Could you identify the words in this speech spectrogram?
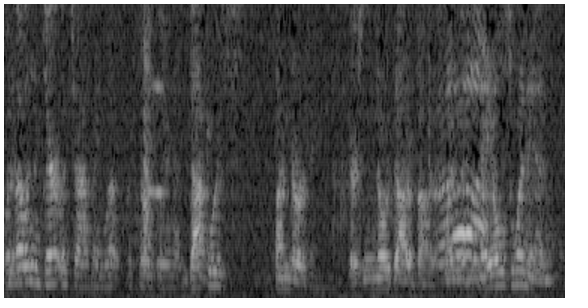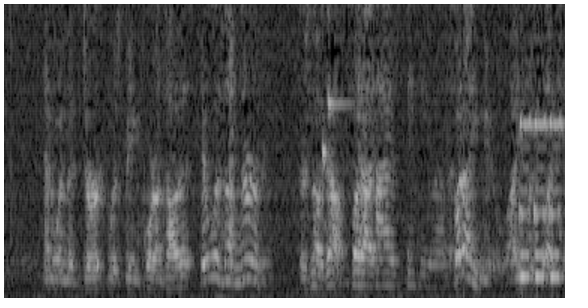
What Yeah. about when the dirt was dropping? What was going through your head? That was unnerving. There's no doubt about it. When the nails went in and when the dirt was being poured on top of it, it was unnerving. There's no doubt. But I, I was thinking about it. but I knew. I was like,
